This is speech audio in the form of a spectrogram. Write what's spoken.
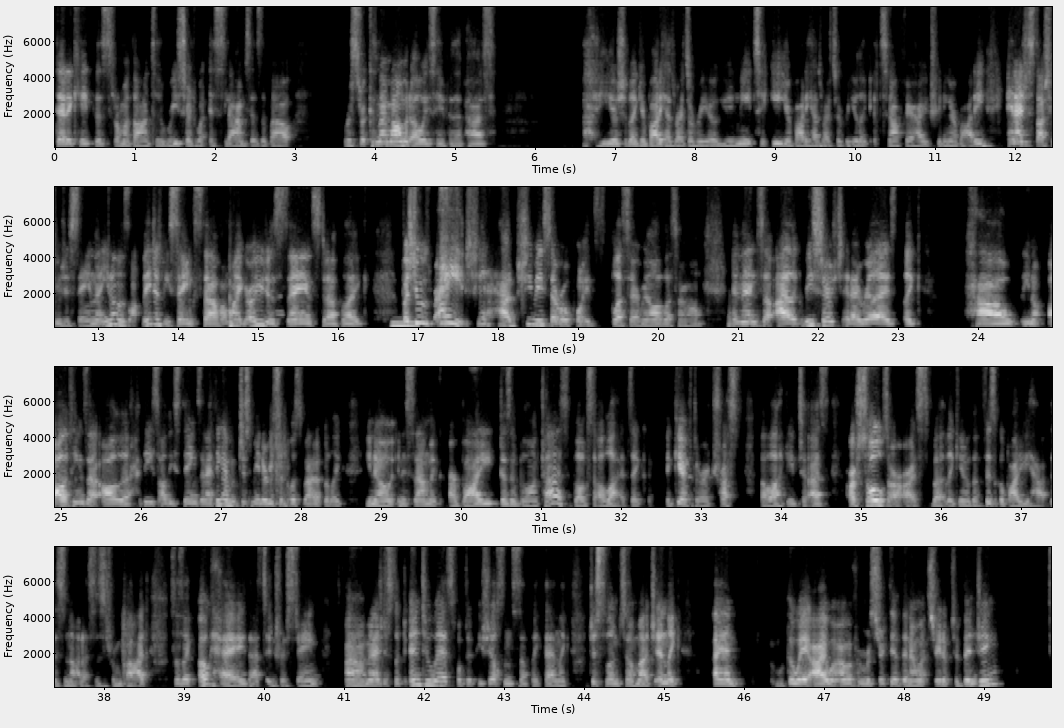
dedicate this Ramadan to research what Islam says about restrict because my mom would always say for the past you should like your body has rights over you. You need to eat. Your body has rights over you. Like it's not fair how you're treating your body. And I just thought she was just saying that. You know, they just be saying stuff. I'm like, girl, you just saying stuff. Like, mm-hmm. but she mm. was right. She had she made several points. Bless her. I mean, all bless my mom. And then so I like researched and I realized like how you know all the things that all the these all these things. And i think i just made a recent post about it but like you know in islam like our body doesn't belong to us it belongs to allah. It's like a gift or a trust that allah gave to us. Our souls are ours but like you know the physical body we have this is not us this is from god. So i was like okay that's interesting. Um, and i just looked into it spoke to a few sheikhs and stuff like that and like just learned so much. And like and the way i went i went from restrictive then i went straight up to binging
